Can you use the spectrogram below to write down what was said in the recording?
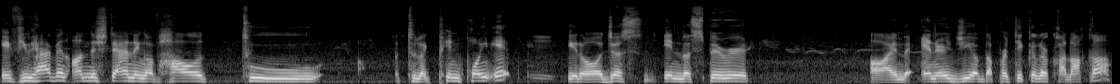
if you have an understanding of how to to like pinpoint it, you know, just in the spirit, uh, in the energy of the particular Kanaka,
